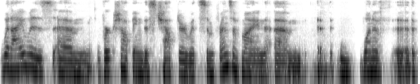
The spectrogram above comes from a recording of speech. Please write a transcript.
when I was um, workshopping this chapter with some friends of mine, um, one of uh, the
